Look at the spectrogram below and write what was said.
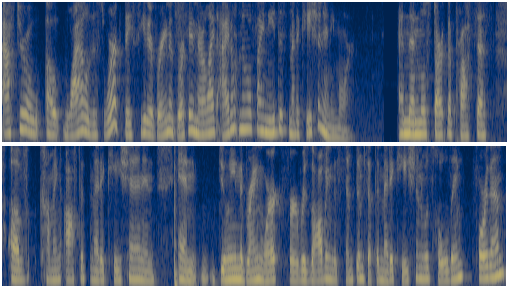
after a, a while of this work, they see their brain is working. They're like, I don't know if I need this medication anymore and then we'll start the process of coming off the medication and and doing the brain work for resolving the symptoms that the medication was holding for them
